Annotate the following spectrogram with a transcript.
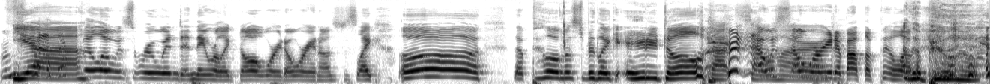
Yeah. the pillow was ruined." And they were like, "Don't worry, don't worry." And I was just like, "Oh, that pillow must have been like eighty dollars." That's I so was so hard. worried about the pillow. The pillow.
